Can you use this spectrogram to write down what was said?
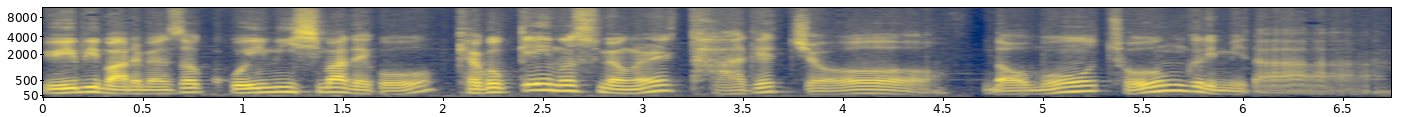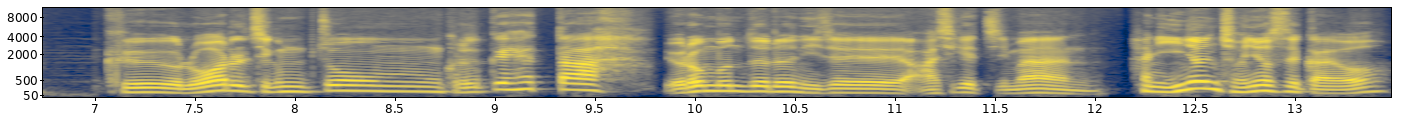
유입이 많으면서 고임이 심화되고 결국 게임은 수명을 다하겠죠. 너무 좋은 글입니다. 그 로아를 지금 좀 그래도 꽤 했다. 이런 분들은 이제 아시겠지만 한 2년 전이었을까요?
